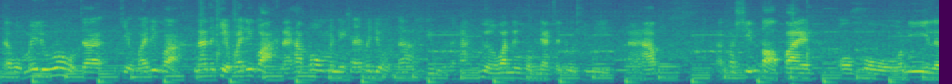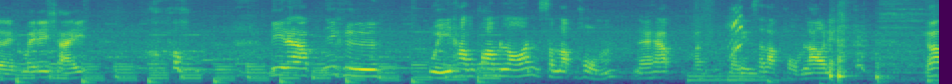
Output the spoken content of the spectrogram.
แต่ผมไม่รู้ว่าผมจะเก็บไว้ดีกว่า น่าจะเก็บไว้ดีกว่านะครับเพราะมันยังใช้ประโยชน์ได้อยู่นะฮะเผื่อวันหนึ่งผมอยากจะดูทีวีนะครับ แล้วก็ชิ้นต่อไปโอ้โหนี่เลยไม่ได้ใช้ นี่นะครับนี่คือหุยทำความร้อนสำหรับผมนะครับมามาถึงสำหรับผมเราเนี่ย ก็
